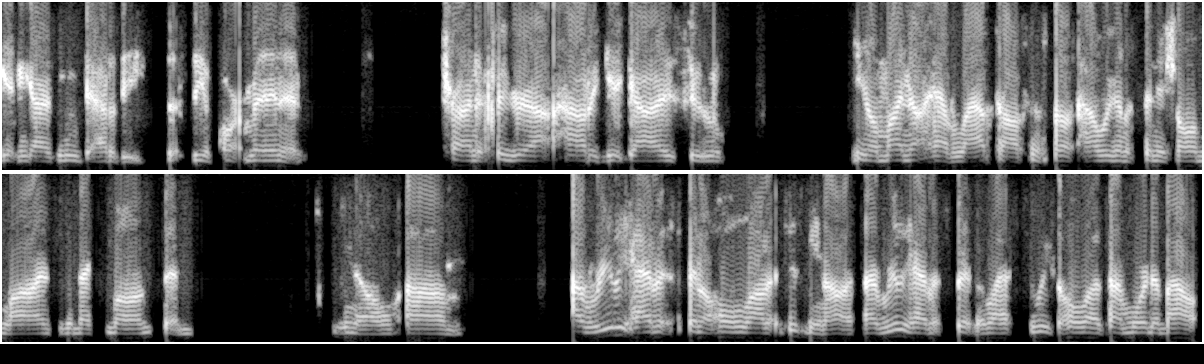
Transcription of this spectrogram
getting guys moved out of the the, the apartment and trying to figure out how to get guys who, you know, might not have laptops and stuff, how are we're going to finish online for the next month. And, you know, um, I really haven't spent a whole lot of, just being honest, I really haven't spent the last two weeks a whole lot of time worrying about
